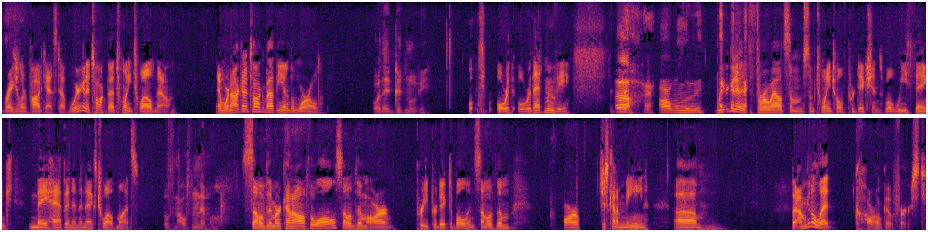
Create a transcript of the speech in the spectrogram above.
regular podcast stuff. We're going to talk about 2012 now, and we're not going to talk about the end of the world Or that good movie. or or, or that movie. Oh, horrible movie. We're going to throw out some some 2012 predictions. What we think may happen in the next 12 months. That was an awesome limo. Some of them are kind of off the wall. Some of them are pretty predictable, and some of them are just kind of mean. Um, but I'm going to let Carl go first.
